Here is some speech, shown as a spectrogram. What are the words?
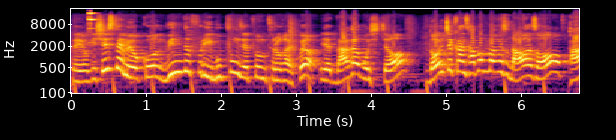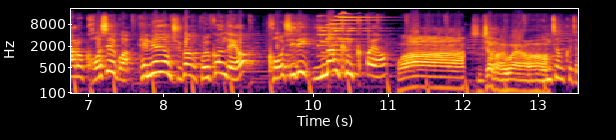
네, 여기 시스템 에어컨 윈드프리 무풍 제품 들어가 있고요. 이제 나가 보시죠. 널찍한 4번 방에서 나와서 바로 거실과 대면형 주방 볼 건데요. 거실이 이만큼 커요. 와 진짜 넓어요 엄청 크죠.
